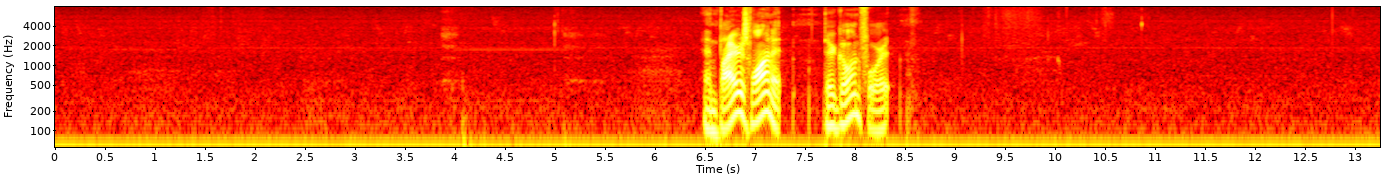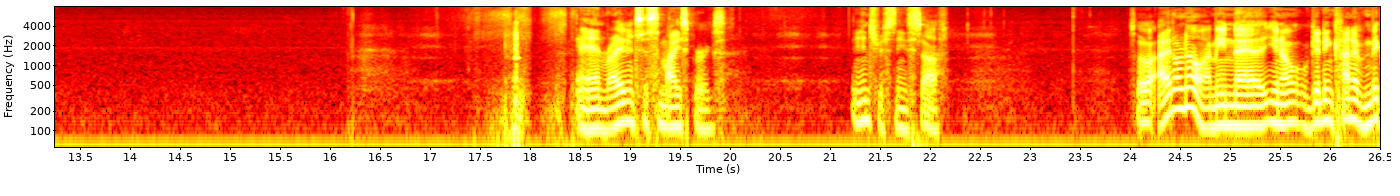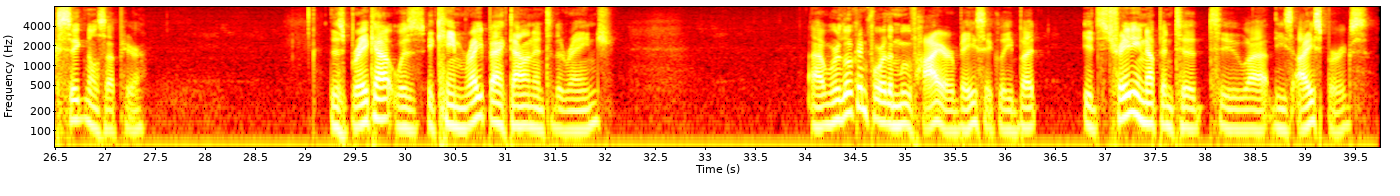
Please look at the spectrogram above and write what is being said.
and buyers want it. They're going for it. And right into some icebergs. Interesting stuff. So i don't know. I mean uh, you know we're getting kind of mixed signals up here. This breakout was it came right back down into the range. Uh, we're looking for the move higher basically but it's trading up into to uh, these icebergs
